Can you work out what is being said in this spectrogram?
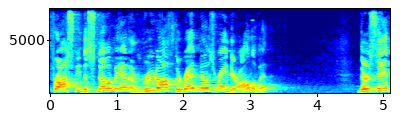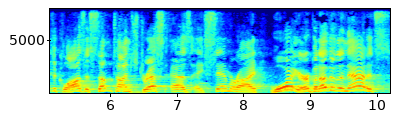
Frosty the Snowman and Rudolph the Red-Nosed Reindeer, all of it. Their Santa Claus is sometimes dressed as a samurai warrior, but other than that, it's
